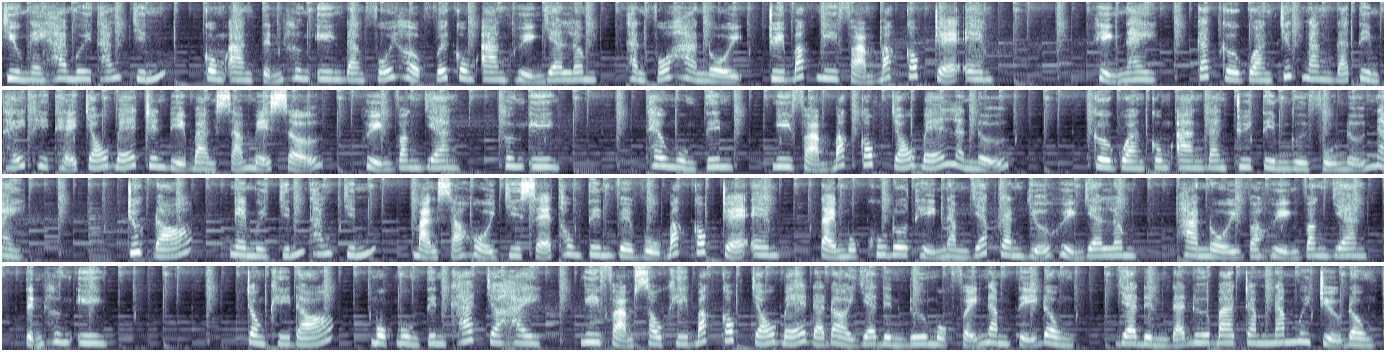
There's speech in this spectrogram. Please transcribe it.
Chiều ngày 20 tháng 9, Công an tỉnh Hưng Yên đang phối hợp với Công an huyện Gia Lâm, thành phố Hà Nội truy bắt nghi phạm bắt cóc trẻ em. Hiện nay, các cơ quan chức năng đã tìm thấy thi thể cháu bé trên địa bàn xã Mễ Sở, huyện Văn Giang, Hưng Yên. Theo nguồn tin, nghi phạm bắt cóc cháu bé là nữ. Cơ quan công an đang truy tìm người phụ nữ này. Trước đó, ngày 19 tháng 9, mạng xã hội chia sẻ thông tin về vụ bắt cóc trẻ em tại một khu đô thị nằm giáp ranh giữa huyện Gia Lâm, Hà Nội và huyện Văn Giang, tỉnh Hưng Yên. Trong khi đó, một nguồn tin khác cho hay, nghi phạm sau khi bắt cóc cháu bé đã đòi gia đình đưa 1,5 tỷ đồng, gia đình đã đưa 350 triệu đồng.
